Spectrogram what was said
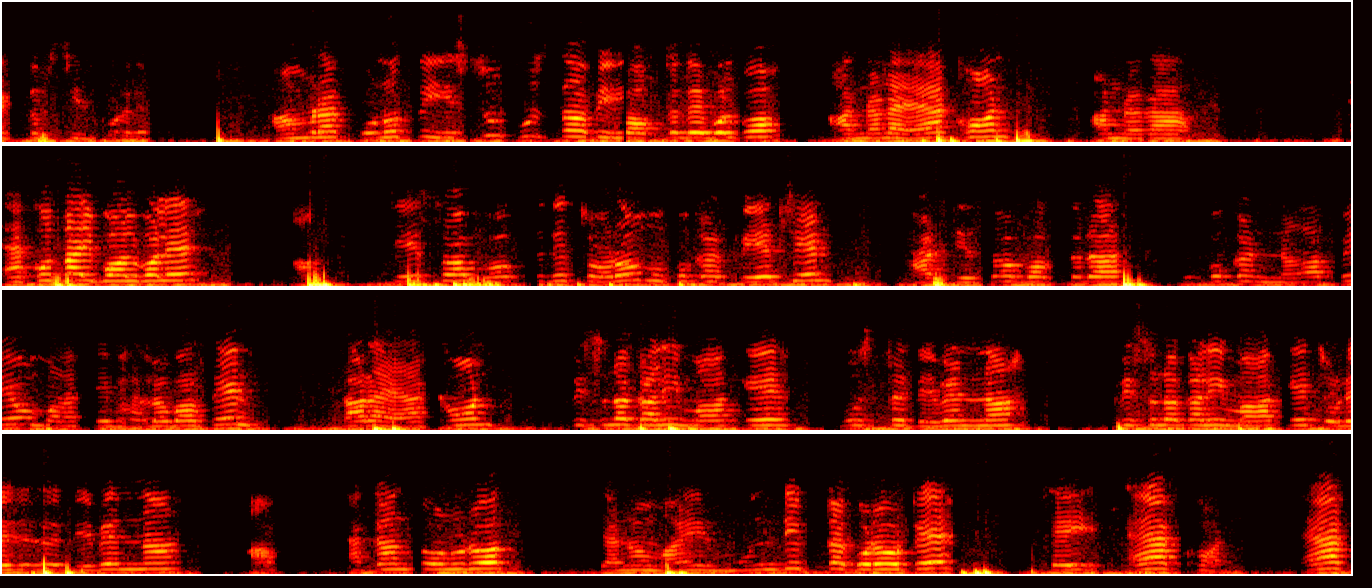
একদম সিল করে দেবো আমরা কোনো তো ইস্যু খুঁজতে হবে ভক্তদের বলব আপনারা এখন আপনারা একতাই বল বলে যেসব ভক্তদের চরম উপকার পেয়েছেন আর যেসব ভক্তরা উপকার না পেয়েও মাকে ভালোবাসেন তারা এখন কৃষ্ণকালী মাকে বুঝতে দেবেন না, কৃষ্ণকালী মাকে চলে যেতে দেবেন না। একান্ত অনুরোধ, যেন মায়ের মন্দিরটা গড়ে ওঠে। সেই এখন এক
